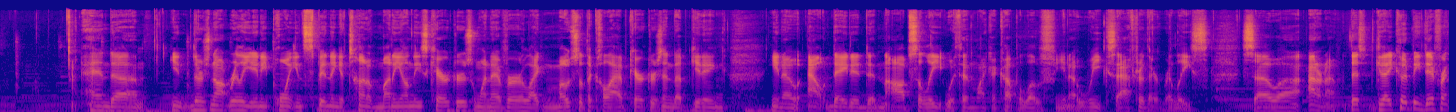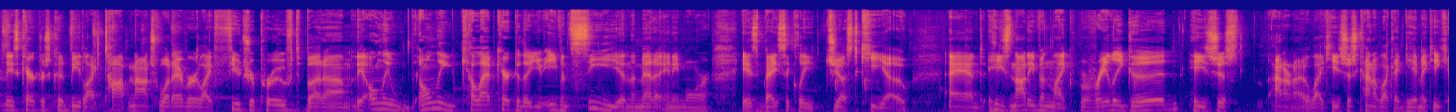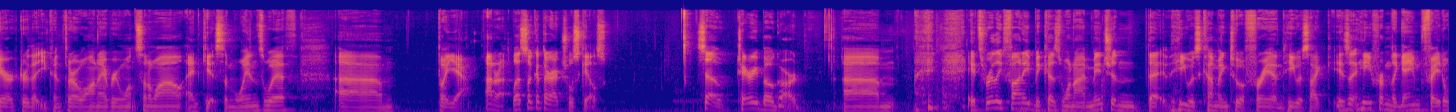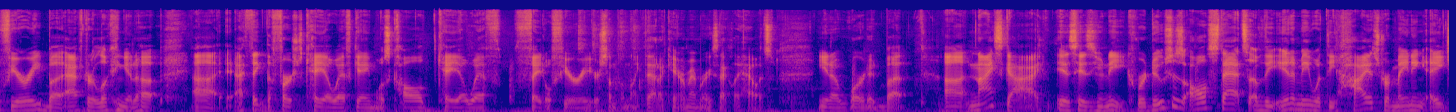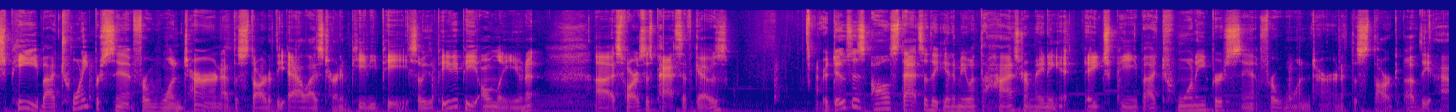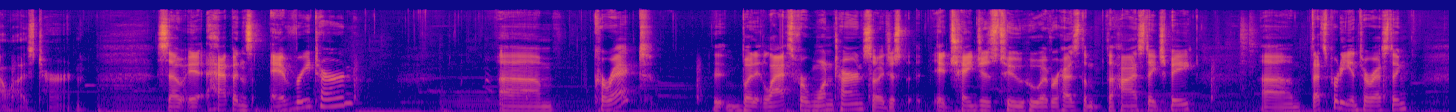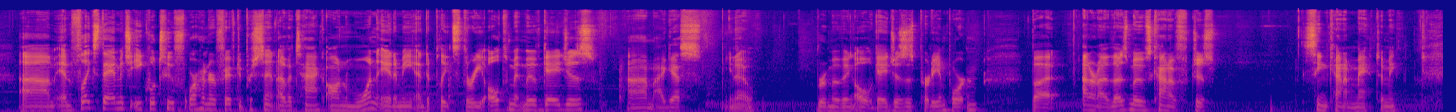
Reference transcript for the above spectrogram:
and um, you know, there's not really any point in spending a ton of money on these characters whenever like most of the collab characters end up getting you know outdated and obsolete within like a couple of you know weeks after their release. So uh, i don't know. This they could be different. These characters could be like top notch whatever like future proofed but um, the only only collab character that you even see in the meta anymore is basically just kyo. And he's not even like really good. He's just I don't know, like he's just kind of like a gimmicky character that you can throw on every once in a while and get some wins with. Um, but yeah, I don't know. Let's look at their actual skills. So Terry Bogard, um, it's really funny because when I mentioned that he was coming to a friend, he was like, "Isn't he from the game Fatal Fury?" But after looking it up, uh, I think the first KOF game was called KOF Fatal Fury or something like that. I can't remember exactly how it's, you know, worded. But uh, Nice Guy is his unique. Reduces all stats of the enemy with the highest remaining HP by 20% for one turn at the start of the ally's turn in PvP. So he's a PvP only unit uh, as far as his passive goes. Reduces all stats of the enemy with the highest remaining HP by 20% for one turn at the start of the ally's turn. So it happens every turn. Um, correct? But it lasts for one turn, so it just it changes to whoever has the, the highest HP. Um, that's pretty interesting. Um, inflicts damage equal to 450% of attack on one enemy and depletes three ultimate move gauges. Um, I guess, you know, removing ult gauges is pretty important. But I don't know, those moves kind of just seem kind of meh to me.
